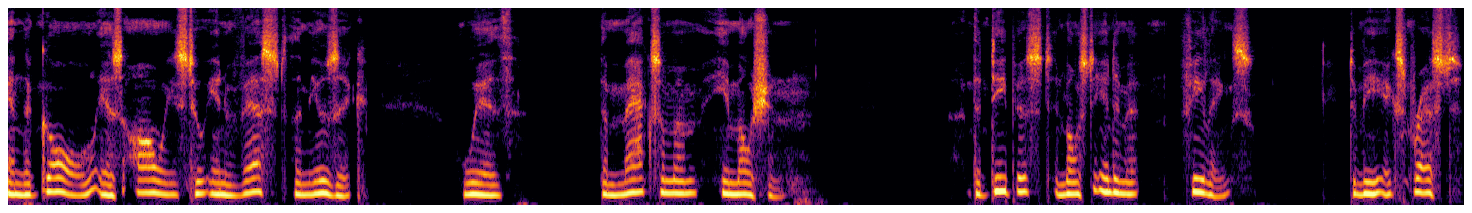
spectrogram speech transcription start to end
And the goal is always to invest the music with the maximum emotion, the deepest and most intimate feelings to be expressed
